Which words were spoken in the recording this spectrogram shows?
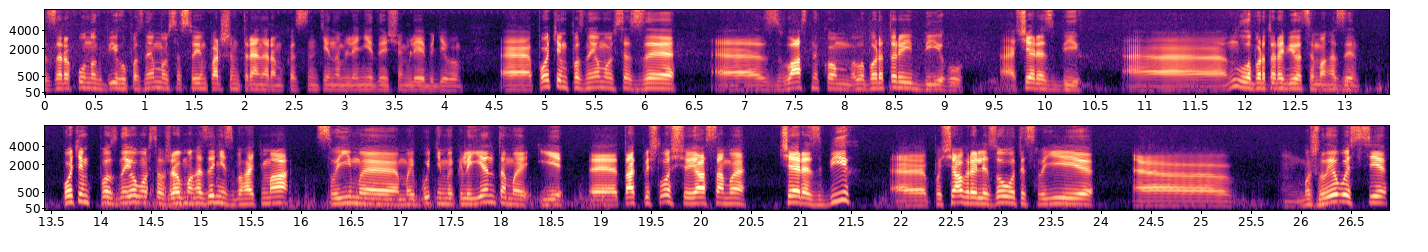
за рахунок бігу познайомився зі своїм першим тренером Константином Леонідовичем Лебедєвим. Е, Потім познайомився з, е, з власником лабораторії бігу через біг. Ну, лабораторія бігу це магазин. Потім познайомився вже в магазині з багатьма своїми майбутніми клієнтами, і так пішло, що я саме через біг почав реалізовувати свої е, можливості,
